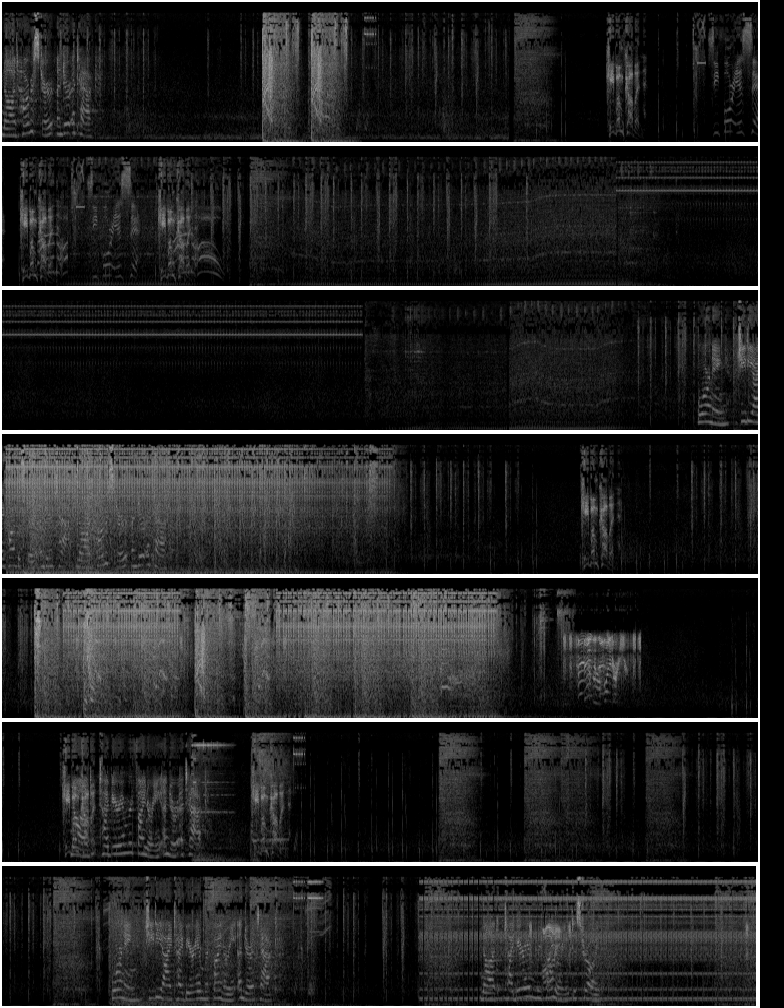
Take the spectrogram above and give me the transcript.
Nod harvester under attack. Keep them coming. C4 is set. Keep them coming. the! C4 is set. Keep them coming. the Warning, GDI harvester under attack. Nod harvester under attack. Keep them coming. Defend the refinery. Keep them coming. Tiberium refinery under attack. Keep them coming. Warning, GDI Tiberium refinery under attack. Nod Tiberium refinery destroyed.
